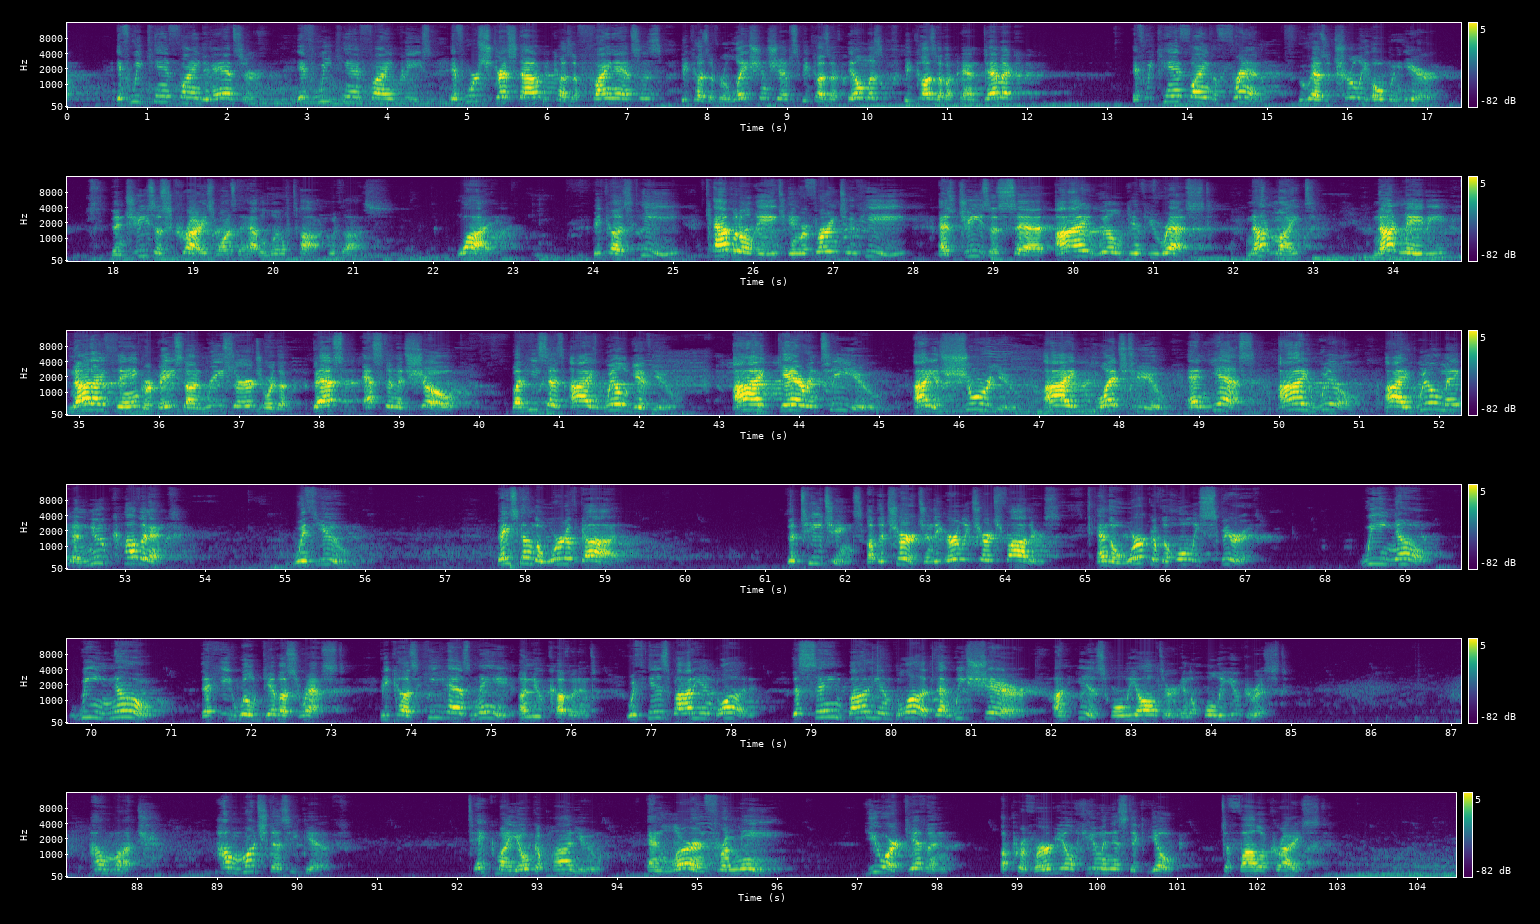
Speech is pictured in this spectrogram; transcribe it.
if we can't find an answer, if we can't find peace, if we're stressed out because of finances, because of relationships, because of illness, because of a pandemic, if we can't find the friend who has a truly open ear, then Jesus Christ wants to have a little talk with us. Why? Because he, capital H, in referring to he, as Jesus said, I will give you rest. Not might, not maybe, not I think, or based on research or the best estimates show, but he says, I will give you. I guarantee you. I assure you. I pledge to you. And yes, I will. I will make a new covenant with you based on the Word of God, the teachings of the church and the early church fathers, and the work of the Holy Spirit, we know, we know that He will give us rest because He has made a new covenant with His body and blood. the same body and blood that we share on his holy altar in the Holy Eucharist. How much? How much does he give? Take my yoke upon you and learn from me. You are given a proverbial humanistic yoke to follow Christ.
